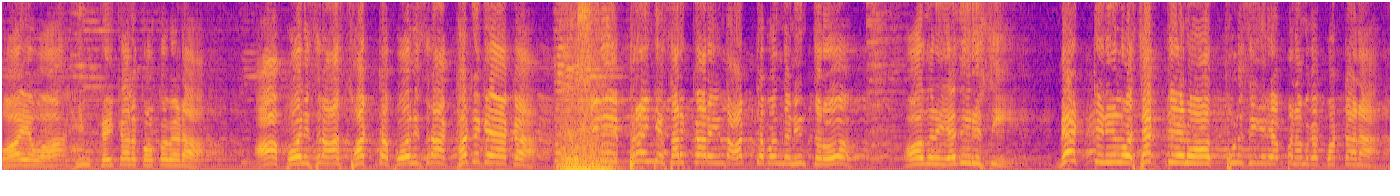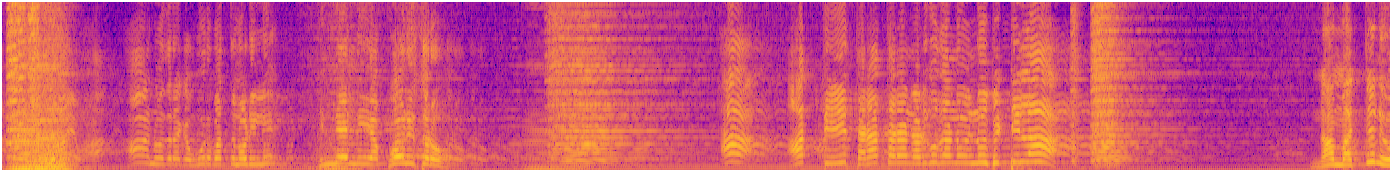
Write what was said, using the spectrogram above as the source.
ಬಾಯವ ಹಿಂಗ್ ಕೈಕಾಲ ಕೊಳ್ಕೋಬೇಡ. ಆ ಪೊಲೀಸರ, ಆ ಸ್ವಟ್ಟ ಪೊಲೀಸರ ಕಟಕ ಯಾಕ? ಇಡೀ ಪ್ರಂಗೆ ಸರ್ಕಾರದಿಂದ ಅಡ್ಡ ಬಂದು ನಿಂತರು. ಅದನ್ನು ಎದುರಿಸಿ ಮೆಟ್ಟಿ ನಿಲ್ಲುವ ಶಕ್ತಿ ಏನು? ಆ ತುಳಸಿಗಿರಿ ಅಪ್ಪ ನಮಗ ಕೊಟ್ಟಾನ. ಆ ಅನ್ನೋದ್ರಾಗ ಊರು ಬತ್ತು ನೋಡಿಲಿ ಇನ್ನೆಲ್ಲಿಯ ಪೊಲೀಸರು? ಆ ಅತ್ತಿ ತರ ತರ ನಡುಗುದನ್ನು ಇನ್ನೂ ಬಿಟ್ಟಿಲ್ಲ. ನಮ್ಮ ಅತ್ತಿನು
